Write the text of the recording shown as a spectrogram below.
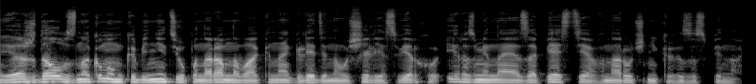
Я ждал в знакомом кабинете у панорамного окна, глядя на ущелье сверху и разминая запястья в наручниках за спиной.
